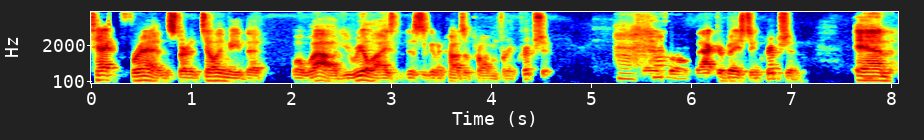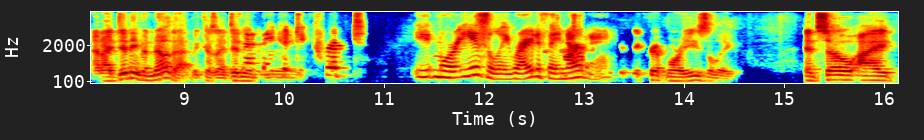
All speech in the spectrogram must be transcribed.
tech friends started telling me that, well, wow, you realize that this is going to cause a problem for encryption, uh-huh. so factor-based encryption, and and I didn't even know that because I didn't. That they could decrypt more easily, right? If they know that. Decrypt more easily, and so I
